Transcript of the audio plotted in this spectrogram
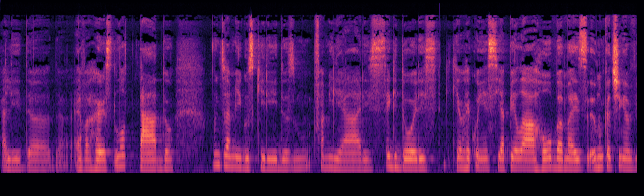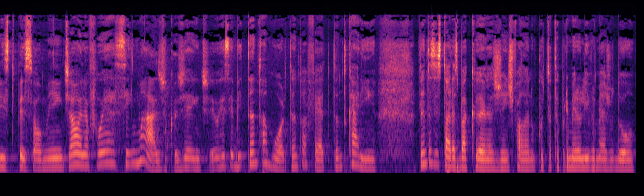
ali da, da Eva Hearst lotado. Muitos amigos queridos, familiares, seguidores que eu reconhecia pela arroba, mas eu nunca tinha visto pessoalmente. Olha, foi assim mágico, gente. Eu recebi tanto amor, tanto afeto, tanto carinho, tantas histórias bacanas, gente falando: puta, teu primeiro livro me ajudou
